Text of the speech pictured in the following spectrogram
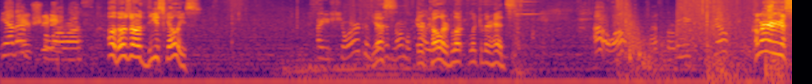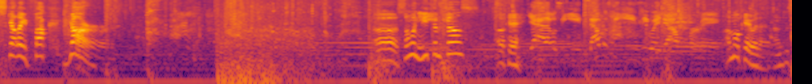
Yeah, they're They're shooting. below us. Oh, those are the skellies. Are you sure? Because they're Yes, just normal they're colored. Look, look at their heads. Oh, well, that's where we need to go. Come here, you skelly fuck! Yar! Uh, someone eat themselves? Okay, Yeah, that was the e that was the easy way down for me. I'm okay with that. I'm just.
